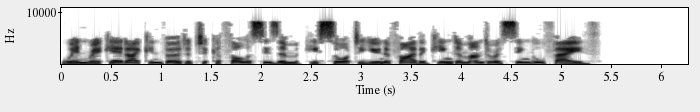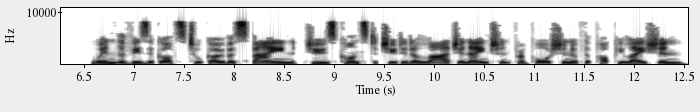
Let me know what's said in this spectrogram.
When Reccared converted to Catholicism, he sought to unify the kingdom under a single faith. When the Visigoths took over Spain, Jews constituted a large and ancient proportion of the population.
